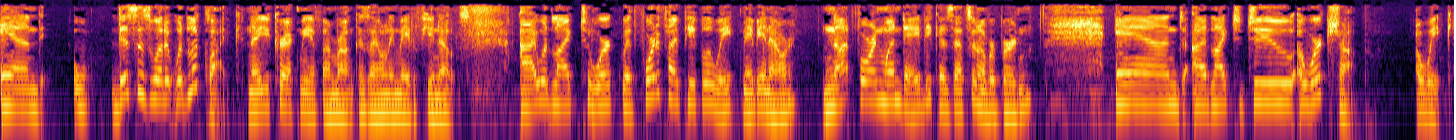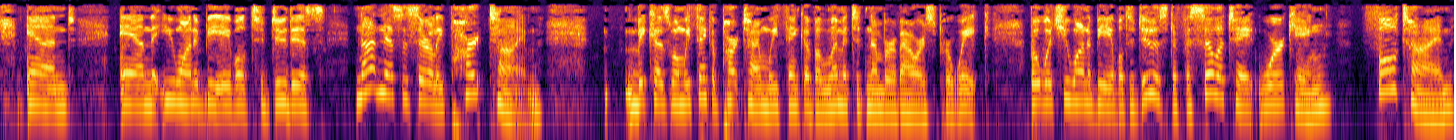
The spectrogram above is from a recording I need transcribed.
And this is what it would look like. Now, you correct me if I'm wrong because I only made a few notes. I would like to work with four to five people a week, maybe an hour. Not four in one day because that's an overburden. And I'd like to do a workshop a week. And and that you want to be able to do this not necessarily part time because when we think of part time, we think of a limited number of hours per week. But what you want to be able to do is to facilitate working full time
